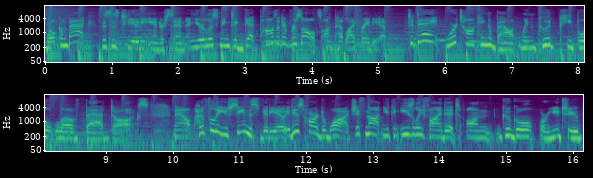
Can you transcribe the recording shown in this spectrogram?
Welcome back. This is Teoti Anderson, and you're listening to Get Positive Results on Pet Life Radio. Today, we're talking about when good people love bad dogs. Now, hopefully, you've seen this video. It is hard to watch. If not, you can easily find it on Google or YouTube.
